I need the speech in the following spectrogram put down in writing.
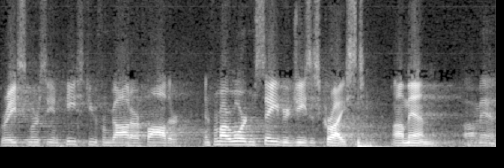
Grace, mercy, and peace to you from God our Father and from our Lord and Savior Jesus Christ. Amen. Amen.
